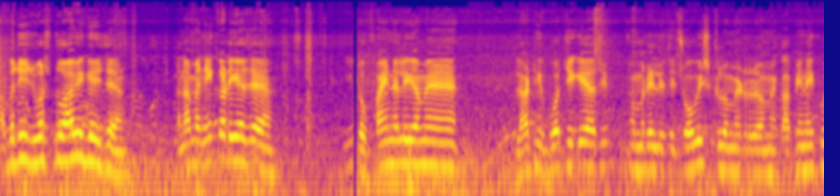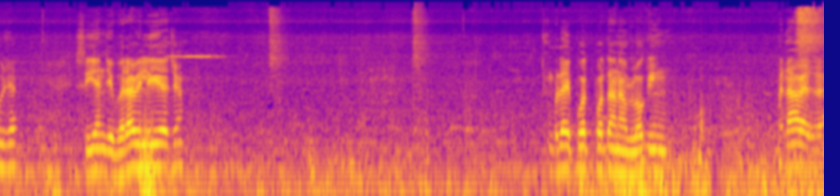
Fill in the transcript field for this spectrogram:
આ બધી જ વસ્તુ આવી ગઈ છે. અને અમે નીકળીએ છીએ. તો ફાઇનલી અમે લાઠી પહોંચી ગયા છીએ. અમરેલીથી ચોવીસ કિલોમીટર અમે કાપી નાખ્યું છે. સીએનજી ભરાવી લઈએ છીએ. બધા પોતપોતાના વ્લોગિંગ બનાવે છે.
